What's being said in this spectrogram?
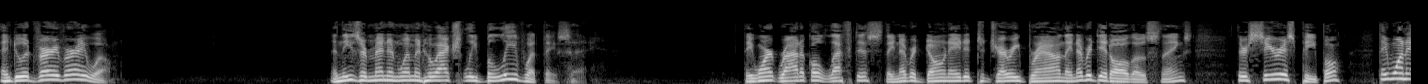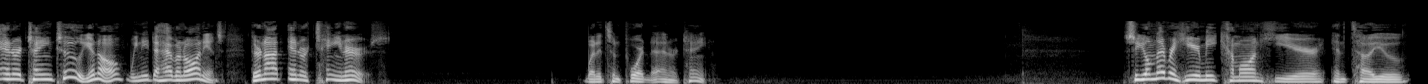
And do it very, very well. And these are men and women who actually believe what they say. They weren't radical leftists. They never donated to Jerry Brown. They never did all those things. They're serious people. They want to entertain too. You know, we need to have an audience. They're not entertainers. But it's important to entertain. So you'll never hear me come on here and tell you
